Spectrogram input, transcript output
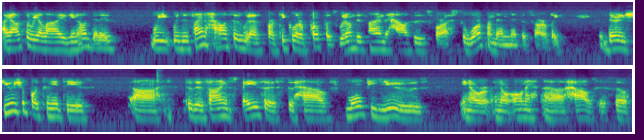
I also realize, you know, that is we, we design houses with a particular purpose. We don't design the houses for us to work on them necessarily. There are huge opportunities uh, to design spaces to have multi-use in our in our own uh, houses. So,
